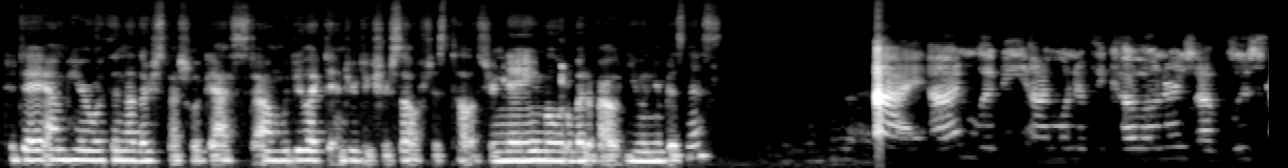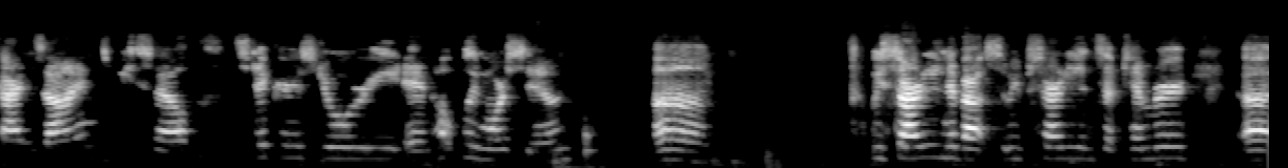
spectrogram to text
Today, I'm here with another special guest. Um, would you like to introduce yourself? Just tell us your name, a little bit about you and your business. Hi, I'm Libby. I'm one of the co-owners of Blu Sky Designs. We sell stickers, jewelry, and hopefully more soon. Um, we started in about so we started in September uh,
